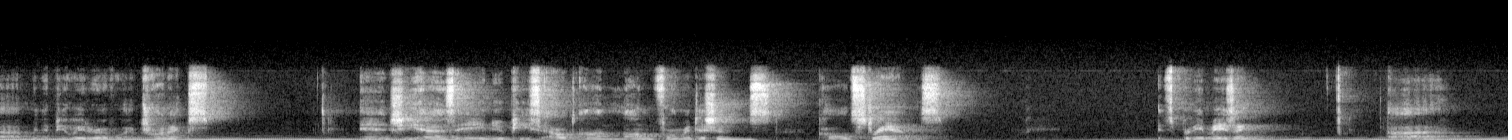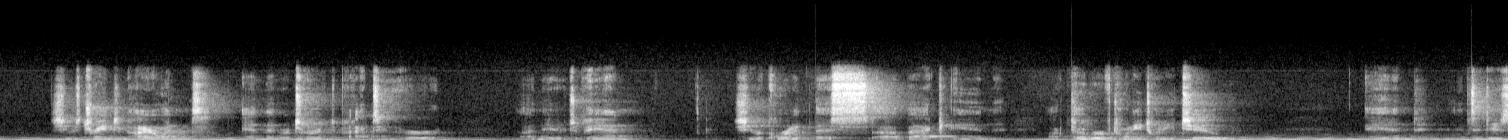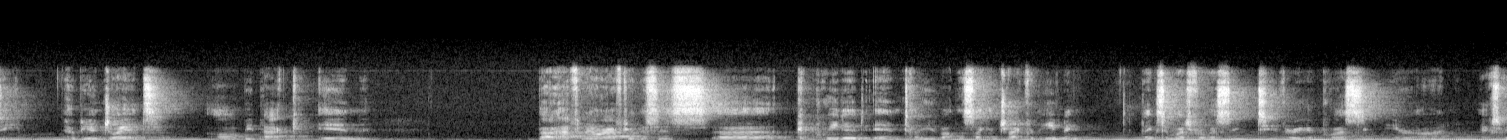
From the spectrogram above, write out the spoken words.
uh, manipulator of electronics. And she has a new piece out on Longform Editions called Strands. It's pretty amazing. Uh, she was trained in Ireland and then returned back to her uh, native Japan. She recorded this uh, back in October of 2022, and it's a doozy. Hope you enjoy it. I'll be back in about half an hour after this is uh, completed and tell you about the second track for the evening. Thanks so much for listening to Very Good Plus here on X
